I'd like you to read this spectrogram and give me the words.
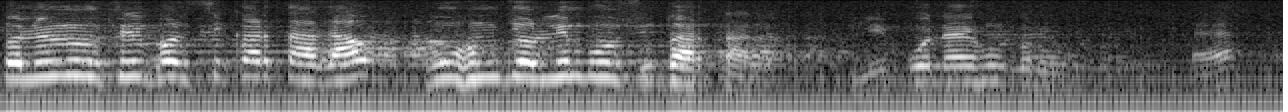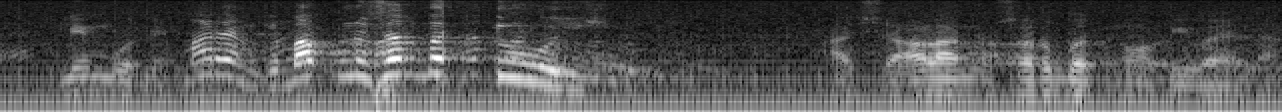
તો લીલું શ્રીફળ સ્વીકારતા જાઓ. હું સમજો લીંબુ સુધારતા લીંબુ ને શું કરવું હે લીંબુ ને મારે એમ કે બાપુનું શરબત પીવું હોય છે. આ શાળાનું શરબત ન પીવાયેલા.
